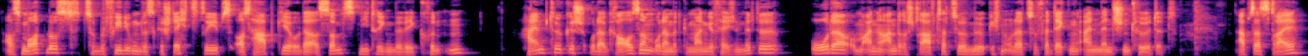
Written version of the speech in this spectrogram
Aus Mordlust zur Befriedigung des Geschlechtstriebs, aus Habgier oder aus sonst niedrigen Beweggründen, heimtückisch oder grausam oder mit gemeingefährlichen Mitteln oder um eine andere Straftat zu ermöglichen oder zu verdecken, einen Menschen tötet. Absatz 3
